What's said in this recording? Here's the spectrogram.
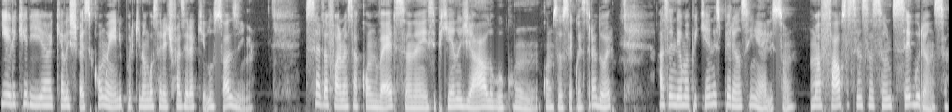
E ele queria que ela estivesse com ele porque não gostaria de fazer aquilo sozinho. De certa forma, essa conversa, né, esse pequeno diálogo com, com seu sequestrador, acendeu uma pequena esperança em Ellison, uma falsa sensação de segurança.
